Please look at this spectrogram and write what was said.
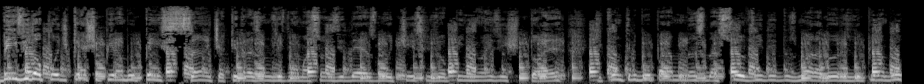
Bem-vindo ao podcast Pirambu Pensante. Aqui trazemos informações, ideias, notícias, opiniões e histórias que contribuem para a mudança da sua vida e dos moradores do Pirambu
